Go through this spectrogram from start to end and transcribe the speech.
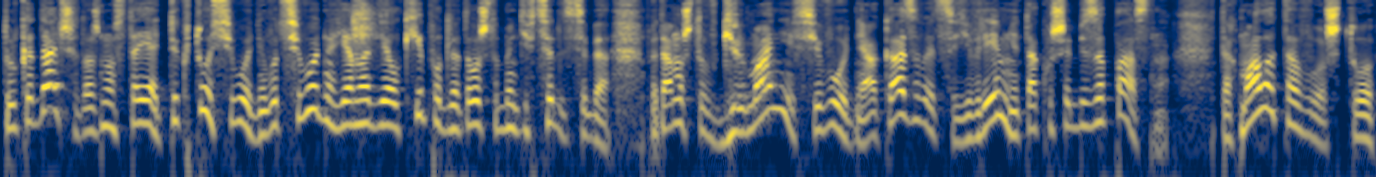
только дальше должно стоять. Ты кто сегодня? Вот сегодня я надел кипу для того, чтобы идентифицировать себя. Потому что в Германии сегодня, оказывается, евреям не так уж и безопасно. Так мало того, что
